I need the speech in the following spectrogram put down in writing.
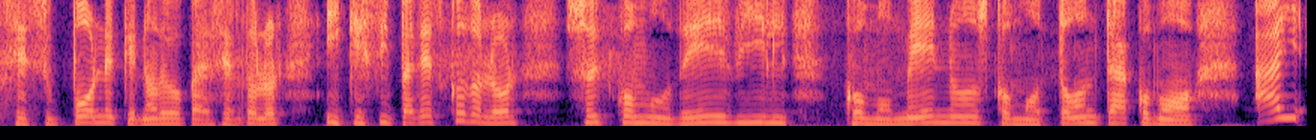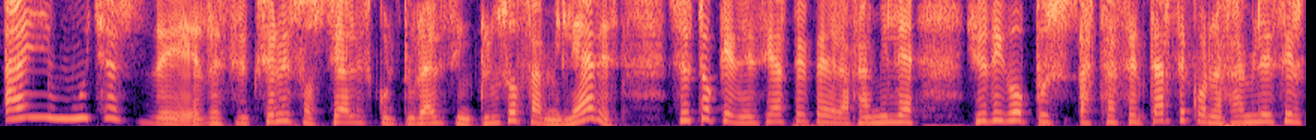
se supone que no debo padecer dolor y que si padezco dolor soy como débil, como menos, como tonta, como hay hay muchas de restricciones sociales, culturales, incluso familiares. Es esto que decías Pepe de la familia. Yo digo, pues hasta sentarse con la familia y decir,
